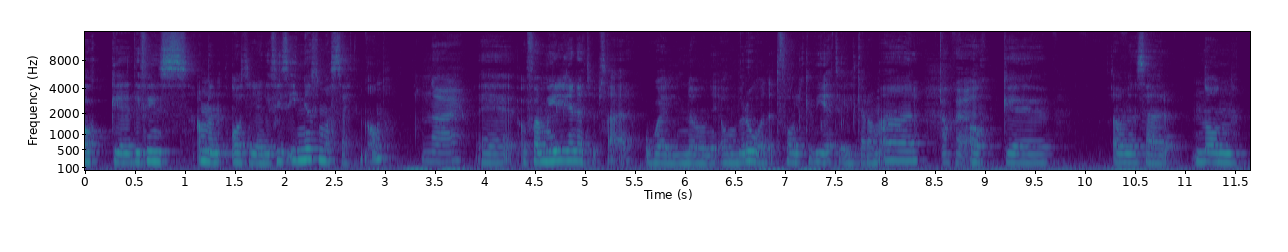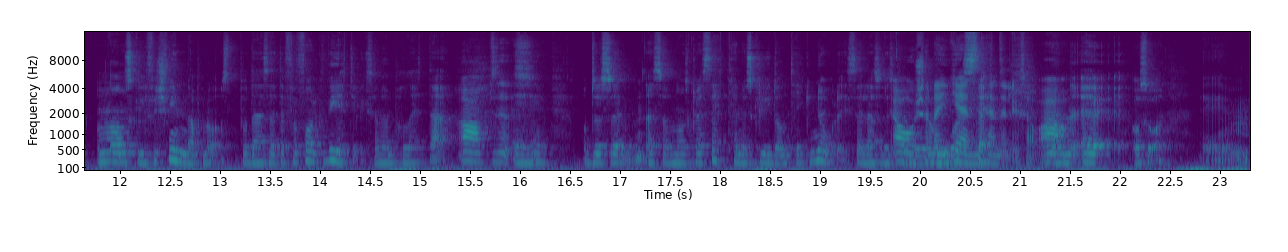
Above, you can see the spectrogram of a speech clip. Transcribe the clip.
Eh, och eh, det finns, ja men återigen, det finns ingen som har sett någon. Nej. Eh, och familjen är typ så här well known i området. Folk vet vilka de är. Okej. Och eh, ja, men så här, någon, om någon skulle försvinna på, något, på det här sättet, för folk vet ju liksom vem Paulette är. Ja, precis. Eh, och då så, alltså, om någon skulle ha sett henne skulle ju de take notice. Eller, alltså, det skulle ja, och känna igen oavsett. henne liksom. Ja. Men, eh, och så. Ehm,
